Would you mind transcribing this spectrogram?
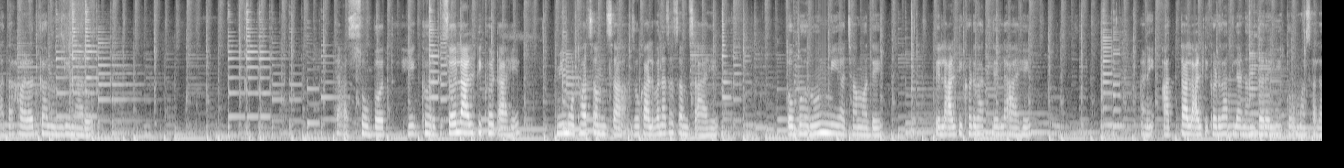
आता हळद घालून घेणार आहोत. त्यासोबत हे घरचं लाल तिखट आहे. मी मोठा चमचा जो कालवनाचा चमचा आहे तो भरून मी ह्याच्यामध्ये ते लाल तिखट घातलेलं आहे. आणि आत्ता लाल तिखट घातल्यानंतरही तो मसाला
